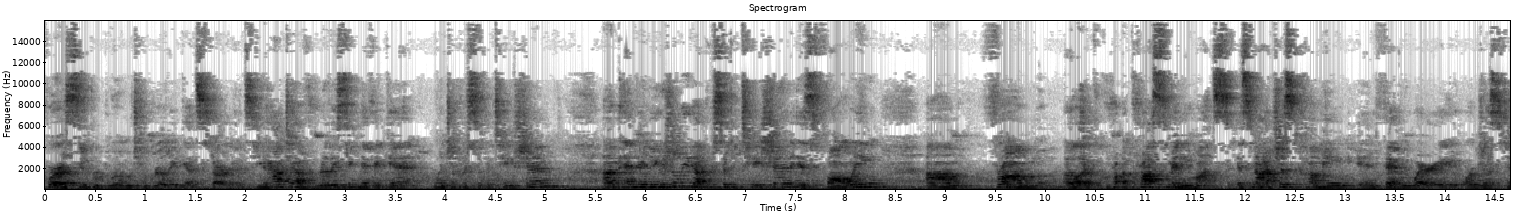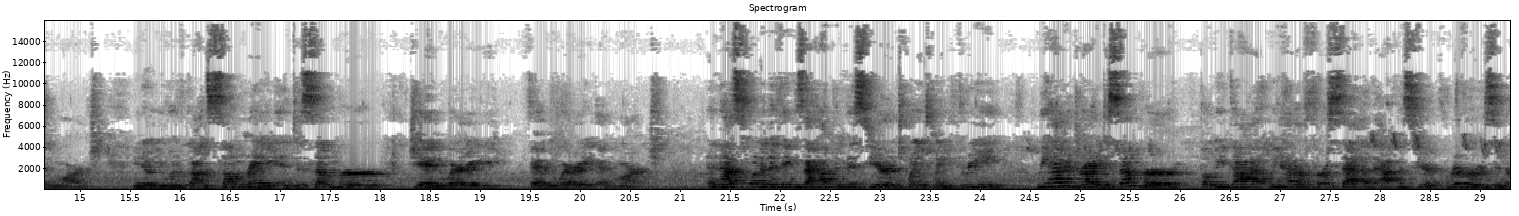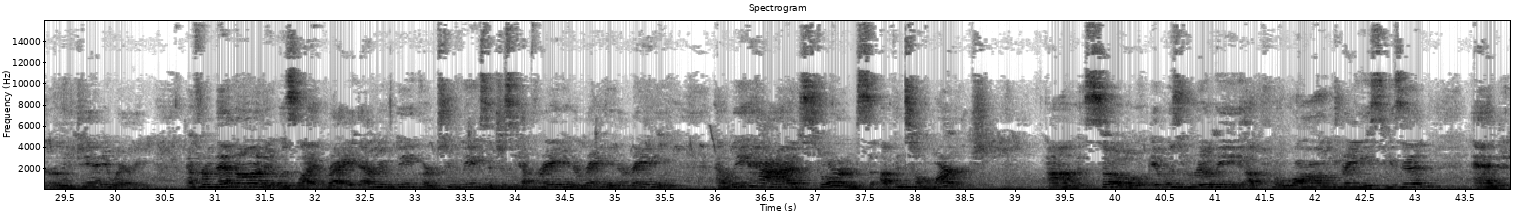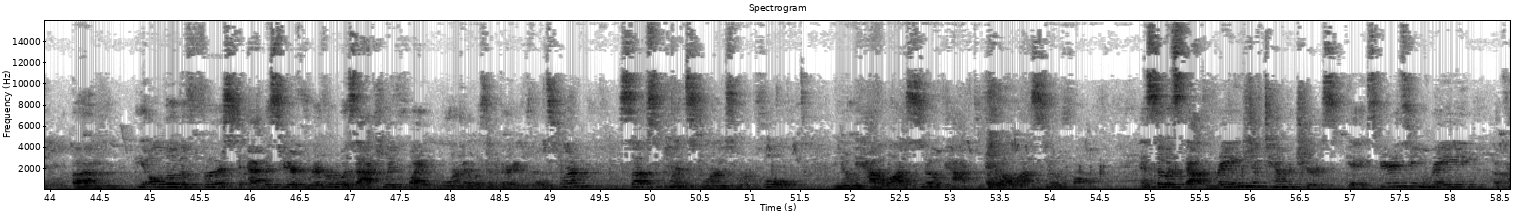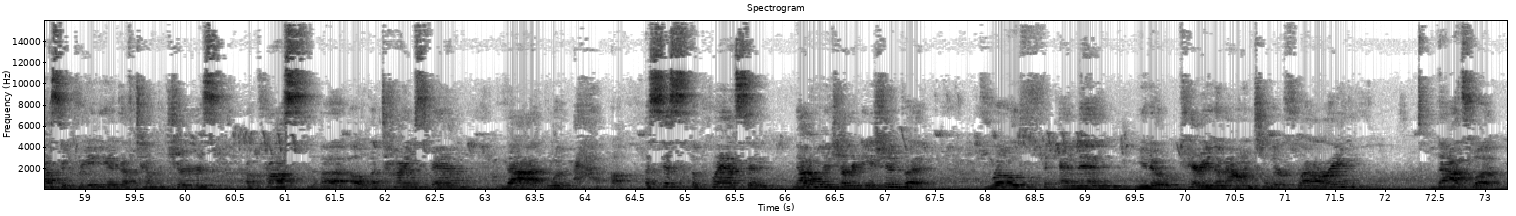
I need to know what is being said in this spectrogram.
for a super bloom to really get started. So you have to have really significant winter precipitation Um, and then usually that precipitation is falling um, from uh, across many months. It's not just coming in February or just in March. You know, you would have gotten some rain in December, January, February, and March. And that's one of the things that happened this year in 2023. We had a dry December, but we got we had our first set of atmospheric rivers in early January. And from then on, it was like, right, every week or two weeks, it just kept raining and raining and raining. And we had storms up until March. Um, so it was really a prolonged rainy season. And um, although the first atmospheric river was actually quite warm, it wasn't a very cold storm, subsequent storms were cold. You know, we had a lot of snowpack as well, a lot of snowfall. And so it's that range of temperatures, experiencing rain across a gradient of temperatures across uh, a, a, time span that would assist the plants in not only germination, but growth and then, you know, carry them out until they're flowering. That's what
